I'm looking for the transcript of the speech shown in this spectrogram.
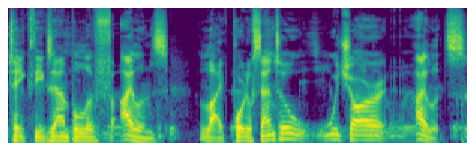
Take the example of islands, like Porto Santo, which are islets.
